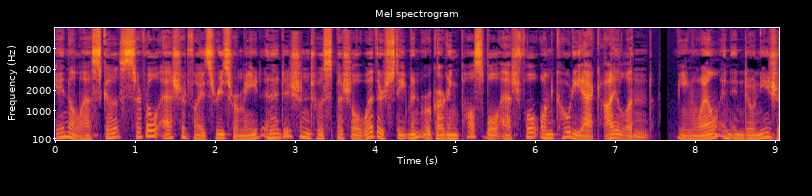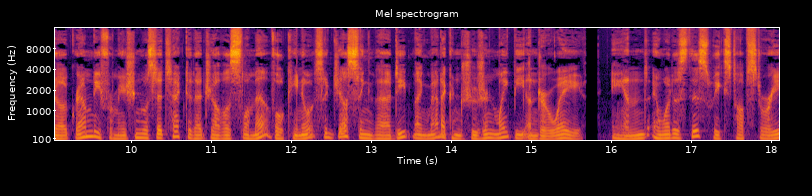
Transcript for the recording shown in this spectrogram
In Alaska, several ash advisories were made in addition to a special weather statement regarding possible ashfall on Kodiak Island. Meanwhile, in Indonesia, ground deformation was detected at Java's Slamet volcano, suggesting that a deep magmatic intrusion might be underway. And, in what is this week's top story,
